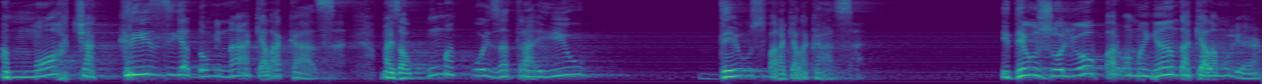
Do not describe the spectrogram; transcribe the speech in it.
a morte, a crise ia dominar aquela casa, mas alguma coisa atraiu Deus para aquela casa. E Deus olhou para o amanhã daquela mulher,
